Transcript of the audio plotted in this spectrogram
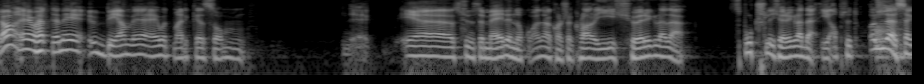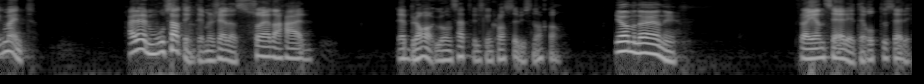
Ja, jeg er jo helt enig. BMW er jo et merke som eh, jeg syns er mer enn noe annet kanskje klarer å gi kjøreglede, sportslig kjøreglede, i absolutt alle segment. Her er det motsetning til Mercedes. Så er det her Det er bra uansett hvilken klasse vi snakker. Ja, men det er jeg enig i. Fra én serie til åtte serie.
